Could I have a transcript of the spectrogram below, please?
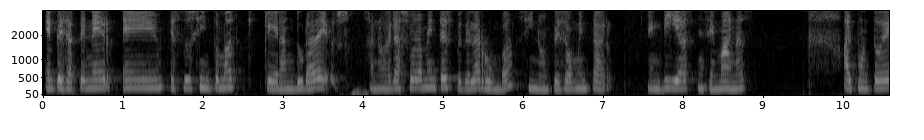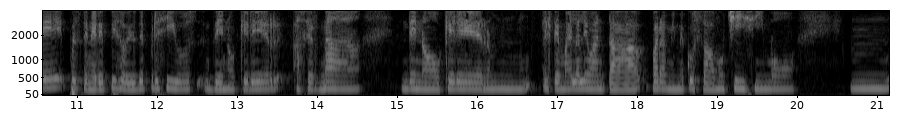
empecé a tener eh, estos síntomas que eran duraderos. O sea, no era solamente después de la rumba, sino empezó a aumentar en días, en semanas, al punto de pues tener episodios depresivos, de no querer hacer nada, de no querer, mm, el tema de la levantada para mí me costaba muchísimo, mm,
